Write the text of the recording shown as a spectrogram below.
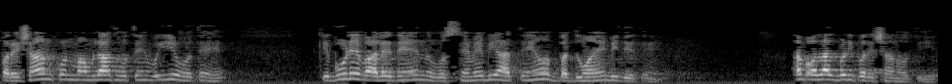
پریشان کن معاملات ہوتے ہیں وہ یہ ہوتے ہیں کہ بوڑھے والدین غصے میں بھی آتے ہیں اور بدوائیں بھی دیتے ہیں۔ اب اولاد بڑی پریشان ہوتی ہے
